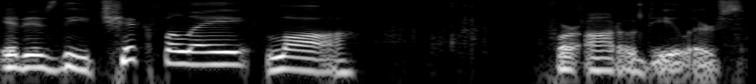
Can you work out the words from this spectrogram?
It is the Chick fil A law for auto dealers.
